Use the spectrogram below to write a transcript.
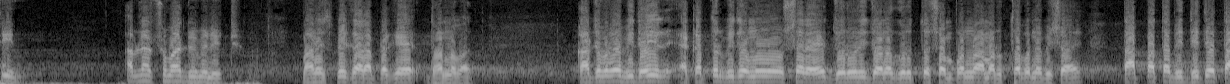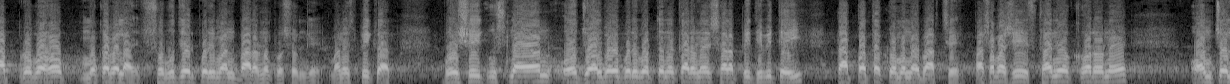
তিন। আপনার সময় দুই মিনিট। মাননীয় স্পিকার, আপনাকে ধন্যবাদ। কার্যক্রমের বিধির একাত্তর বিধি অনুসারে জরুরি জনগুরুত্ব সম্পন্ন আমার উত্থাপনের বিষয়, তাপমাত্রা বৃদ্ধিতে তাপ প্রবাহ মোকাবেলায় সবুজের পরিমাণ বাড়ানো প্রসঙ্গে। মাননীয় স্পিকার, বৈশ্বিক উষ্ণায়ন ও জলবায়ু পরিবর্তনের কারণে সারা পৃথিবীতেই তাপমাত্রা ক্রমান্বয়ে বাড়ছে। পাশাপাশি স্থানীয়করণে অঞ্চল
